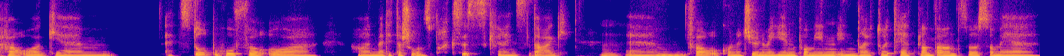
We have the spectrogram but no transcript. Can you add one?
har òg et stort behov for å ha en meditasjonspraksis hver eneste dag. Mm. Um, for å kunne tune meg inn på min indre autoritet, blant annet, som er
